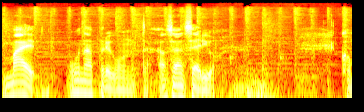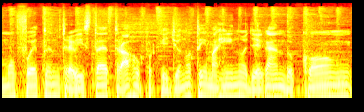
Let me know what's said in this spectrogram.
Mae, una pregunta, o sea, en serio, ¿cómo fue tu entrevista de trabajo? Porque yo no te imagino llegando con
